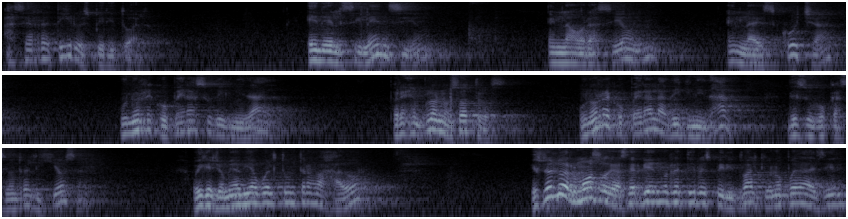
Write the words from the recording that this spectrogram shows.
hacer retiro espiritual. En el silencio, en la oración, en la escucha, uno recupera su dignidad. Por ejemplo, nosotros, uno recupera la dignidad de su vocación religiosa. Oye, yo me había vuelto un trabajador eso es lo hermoso de hacer bien un retiro espiritual, que uno pueda decir,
